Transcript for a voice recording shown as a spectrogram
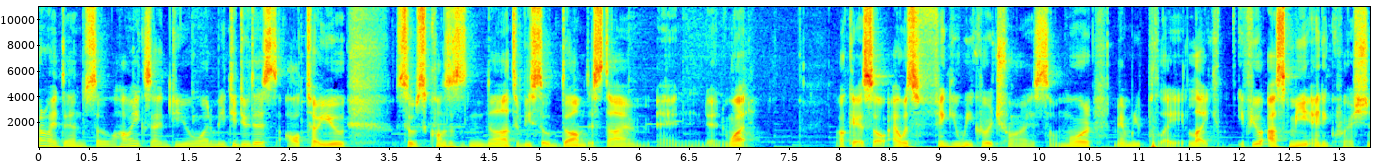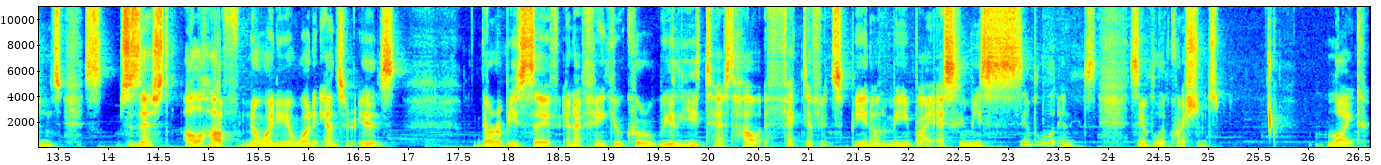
Alright then, so how exactly do you want me to do this? I'll tell you subconscious not to be so dumb this time, and then what? Okay, so I was thinking we could try some more memory play, like, if you ask me any questions, suggest I'll have no idea what the answer is. That'll be safe, and I think you could really test how effective it's been on me by asking me simple and simpler questions. Like,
